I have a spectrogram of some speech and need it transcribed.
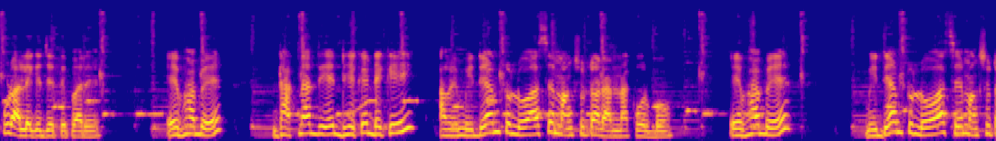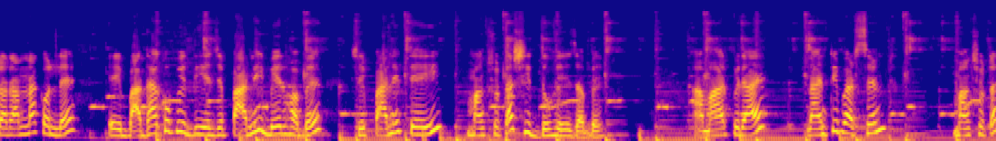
পোড়া লেগে যেতে পারে। এভাবে ঢাকনা দিয়ে ঢেকে ঢেকেই আমি মিডিয়াম টু লো আছে মাংসটা রান্না করব। এভাবে মিডিয়াম টু লো আছে মাংসটা রান্না করলে এই বাঁধাকপি দিয়ে যে পানি বের হবে, সেই পানিতেই মাংসটা সিদ্ধ হয়ে যাবে। আমার প্রায় নাইনটি পারসেন্ট মাংসটা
